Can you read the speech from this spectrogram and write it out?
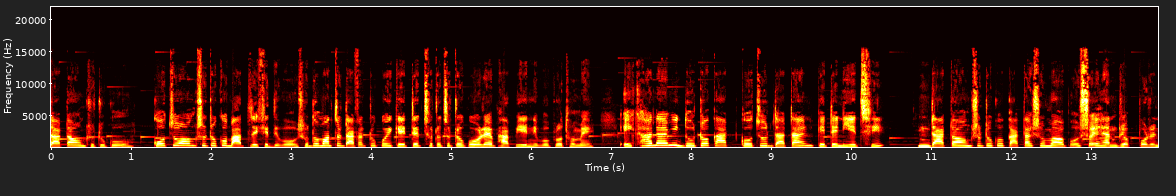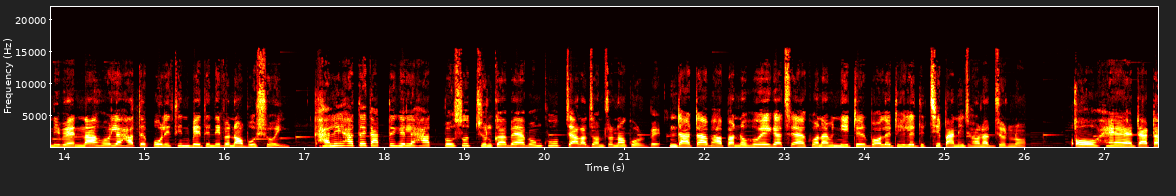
ডাটা অংশটুকু। কচু অংশটুকু বাদ রেখে দিব। শুধুমাত্র ডাটাটুকুই কেটে ছোট ছোট করে ভাপিয়ে নিব প্রথমে। এখানে আমি দুটো কাঠ, কচুর, ডাটা কেটে নিয়েছি। ডাটা অংশটুকু কাটার সময় অবশ্যই হ্যান্ড গ্লোভ পরে নেবেন, না হলে হাতে পলিথিন বেঁধে নেবেন অবশ্যই। খালি হাতে কাটতে গেলে হাত প্রচুর চুলকাবে এবং খুব জ্বালা যন্ত্রণা করবে। ডাটা ভাপানো হয়ে গেছে, এখন আমি নেটের বলে ঢেলে দিচ্ছি পানি ঝরার জন্য। ও হ্যাঁ ডাটা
